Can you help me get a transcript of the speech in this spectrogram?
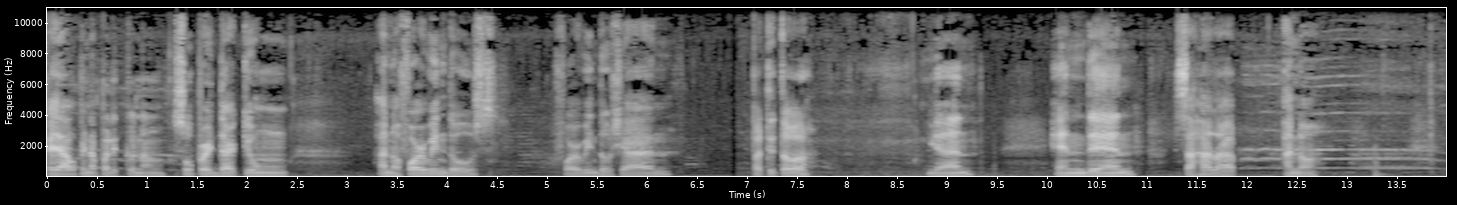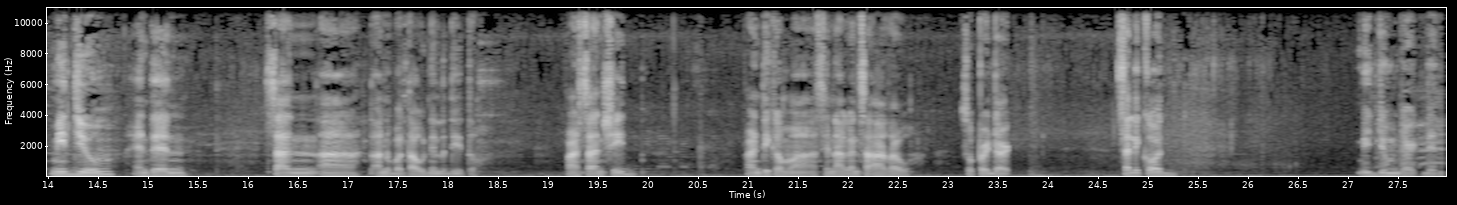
Kaya ako pinapalit ko ng super dark yung ano, four windows. Four windows yan. Pati to. Yan. And then, sa harap, ano, medium, and then, sun, uh, ano ba tawag nila dito? Parang sunshade. Parang hindi ka masinagan sa araw. Super dark. Sa likod, medium dark din.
